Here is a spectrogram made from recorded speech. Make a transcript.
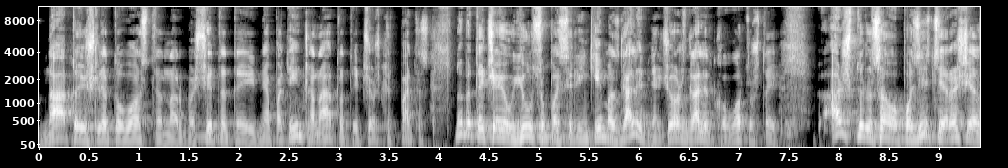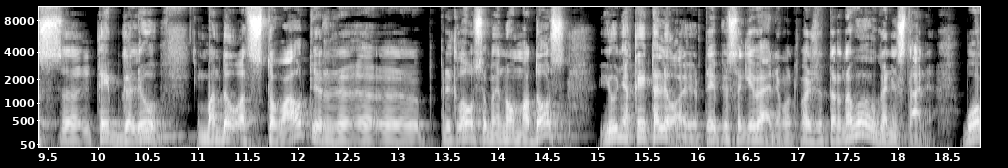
NATO iš Lietuvos ten arba šitą, tai nepatinka NATO, tai čiūškit patys. Nu, bet tai čia jau jūsų pasirinkimas, galit nečiūš, galit kovoti už tai. Aš turiu savo poziciją ir aš jas e, kaip galiu, bandau atstovauti ir e, priklausomai nuo mados jų nekaitalioju. Ir taip visą gyvenimą. Pavyzdžiui, tarnavau Afganistane. Buvo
